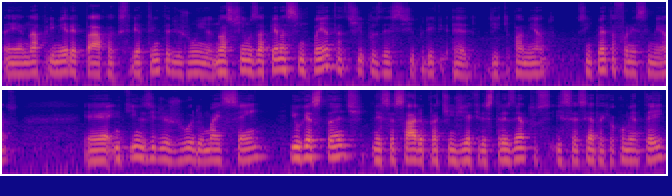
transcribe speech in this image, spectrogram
é, na primeira etapa, que seria 30 de junho, nós tínhamos apenas 50 tipos desse tipo de, é, de equipamento, 50 fornecimentos. É, em 15 de julho, mais 100. E o restante, necessário para atingir aqueles 360 que eu comentei,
